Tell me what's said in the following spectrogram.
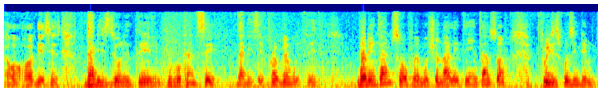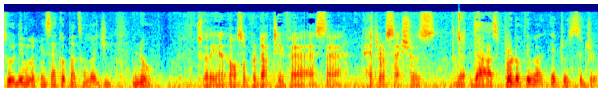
or, or this is that is the only thing people can say that is a problem with it. But in terms of emotionality, in terms of predisposing them to developing psychopathology, no. So they are also productive uh, as uh, heterosexuals. Yeah, they are as productive as heterosexual.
